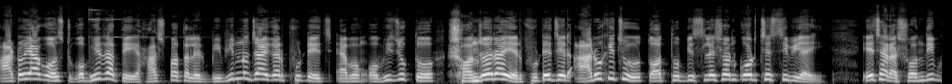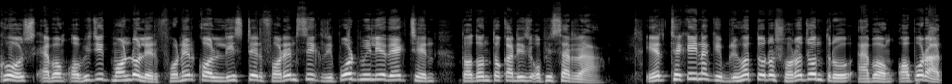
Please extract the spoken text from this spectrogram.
আটই আগস্ট গভীর রাতে হাসপাতালের বিভিন্ন জায়গার ফুটেজ এবং অভিযুক্ত সঞ্জয় রায়ের ফুটেজের আরও কিছু তথ্য বিশ্লেষণ করছে সিবিআই। এছাড়া সন্দীপ ঘোষ এবং অভিজিৎ মণ্ডলের ফোনের কল লিস্টের ফরেনসিক রিপোর্ট মিলিয়ে দেখছেন তদন্তকারী অফিসাররা। এর থেকেই নাকি বৃহত্তর ষড়যন্ত্র এবং অপরাধ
